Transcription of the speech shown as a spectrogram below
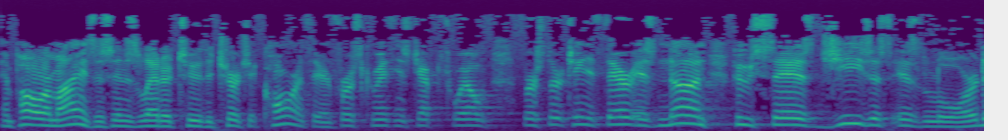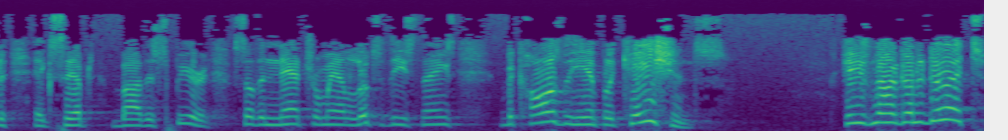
And Paul reminds us in his letter to the church at Corinth there in 1 Corinthians chapter 12 verse 13 that there is none who says Jesus is Lord except by the Spirit. So the natural man looks at these things because of the implications. He's not going to do it.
